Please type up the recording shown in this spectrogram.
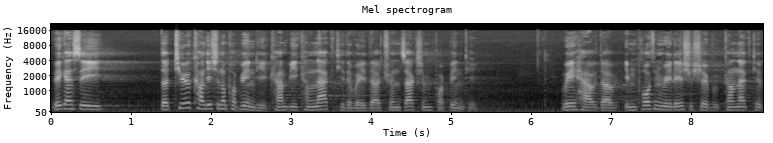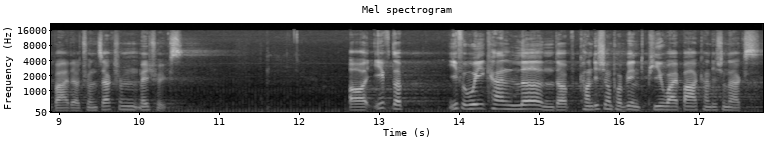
We can see the two conditional probability can be connected with the transaction probability we have the important relationship connected by the transaction matrix. Uh, if, the, if we can learn the conditional probability py bar condition x,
